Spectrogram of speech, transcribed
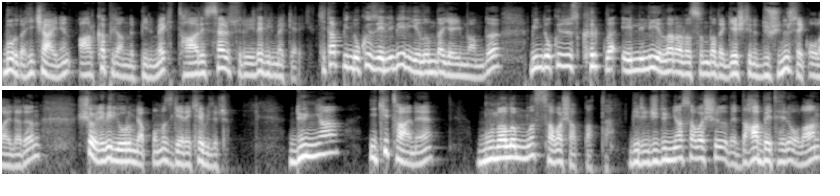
burada hikayenin arka planını bilmek, tarihsel süreci de bilmek gerekir. Kitap 1951 yılında yayımlandı. 1940 ile 50'li yıllar arasında da geçtiğini düşünürsek olayların şöyle bir yorum yapmamız gerekebilir. Dünya iki tane bunalımlı savaş atlattı. Birinci Dünya Savaşı ve daha beteri olan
